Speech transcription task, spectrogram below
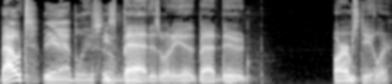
Bout? Yeah, I believe so. He's bad, is what he is. Bad dude. Arms dealer.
